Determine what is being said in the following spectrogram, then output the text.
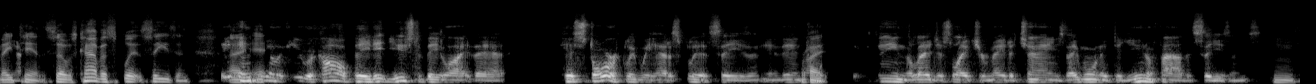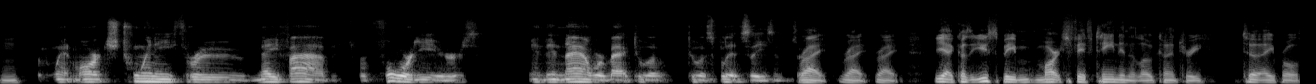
May 10th. So it was kind of a split season. And, uh, and you know, if you recall, Pete, it used to be like that. Historically, we had a split season, and then right. 2016, the legislature made a change. They wanted to unify the seasons. Mm-hmm. We went March 20 through May 5 for four years, and then now we're back to a to a split season. So. Right, right, right. Yeah, because it used to be March 15 in the Low Country to April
